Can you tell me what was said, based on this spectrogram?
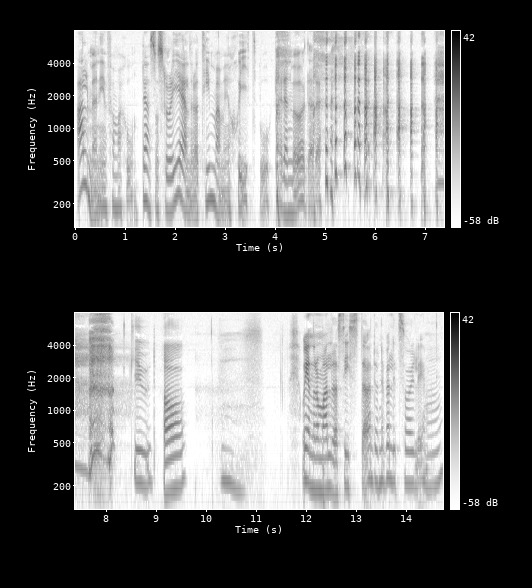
Allmän information. Den som slår ihjäl några timmar med en skitbok är en mördare. gud. Ja. Och en av de allra sista, den är väldigt sorglig. God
